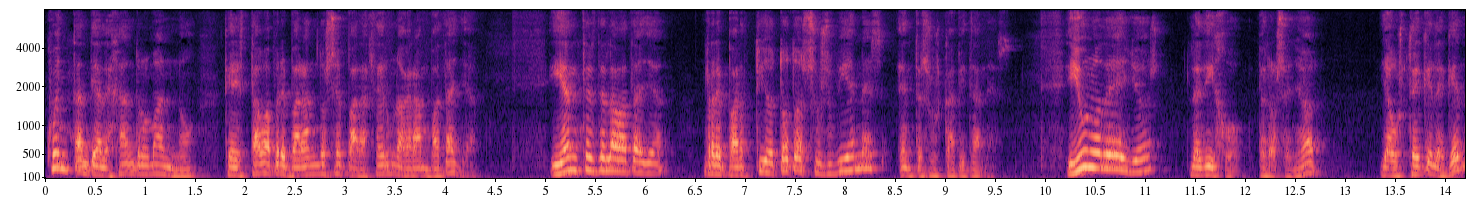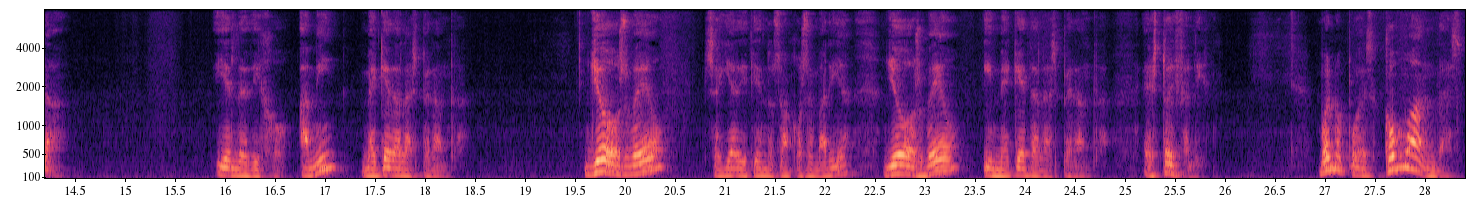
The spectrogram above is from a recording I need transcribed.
Cuentan de Alejandro Magno que estaba preparándose para hacer una gran batalla. Y antes de la batalla repartió todos sus bienes entre sus capitanes. Y uno de ellos le dijo, pero señor, ¿y a usted qué le queda? Y él le dijo, a mí me queda la esperanza. Yo os veo, seguía diciendo San José María, yo os veo y me queda la esperanza. Estoy feliz. Bueno, pues, ¿cómo andas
